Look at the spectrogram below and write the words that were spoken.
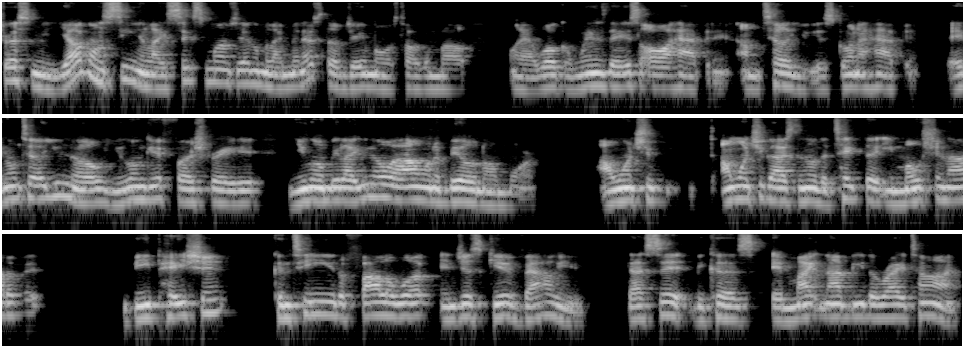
Trust me, y'all gonna see in like six months, y'all gonna be like, man, that stuff J-Mo was talking about on that Welcome Wednesday, it's all happening. I'm telling you, it's gonna happen. They gonna tell you no, you're gonna get frustrated. You're gonna be like, you know what, I don't wanna build no more. I want you, I want you guys to know to take the emotion out of it, be patient, continue to follow up and just give value. That's it, because it might not be the right time.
